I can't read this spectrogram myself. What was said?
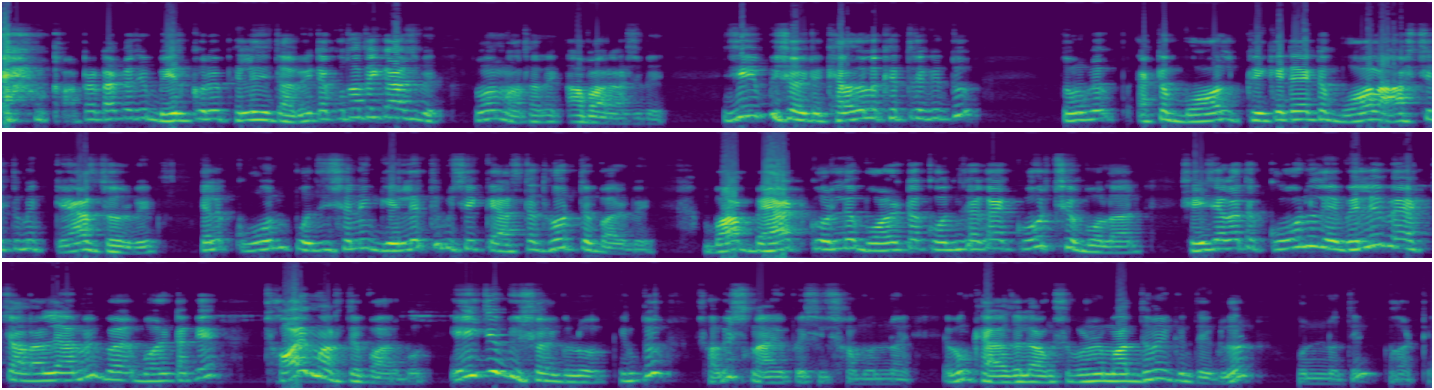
কাঁটাটাকে যে বের করে ফেলে দিতে হবে, এটা কোথা থেকে আসবে? তোমার মাথা থেকে আবার আসবে। যে বিষয়টা, খেলাধুলার ক্ষেত্রে কিন্তু তোমাকে একটা বল ক্রিকেটে একটা বল আসছে, তুমি ক্যাচ ধরবে। তাহলে কোন পজিশনে গেলে তুমি সেই ক্যাচটা ধরতে পারবে? বা ব্যাট করলে বলটা কোন জায়গায় করছে বলার সেই জায়গাতে কোন লেভেলে ব্যাট চালালে আমি বলটাকে ছয় মারতে পারব? এই যে বিষয়গুলো কিন্তু সবই স্নায়ুপেশির সমন্বয় এবং খেলাধুলায় অংশগ্রহণের মাধ্যমে কিন্তু এগুলোর উন্নতি ঘটে।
